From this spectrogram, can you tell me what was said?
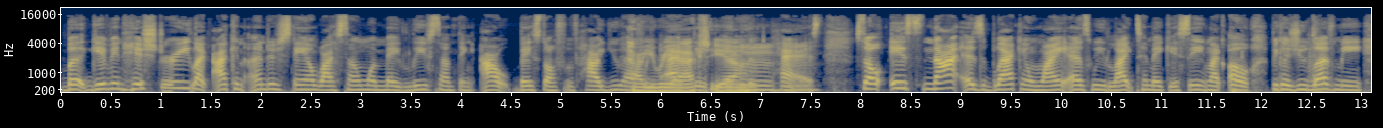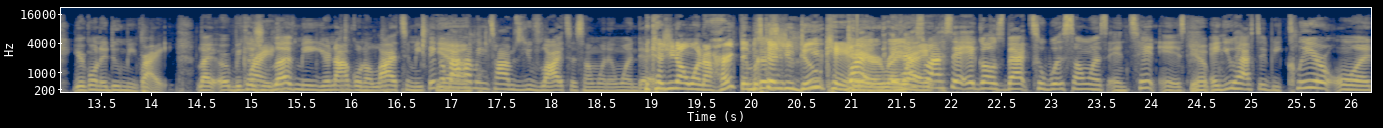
but given history, like I can understand why someone may leave something out based off of how you have How you reacted react, yeah. in the Mhm. past. So it's not as black and white as we like to make it seem. Like, oh, because you love me, you're going to do me right. Like, or because you love me, you're not going to lie to me. Think Yeah. about how many times you've lied to someone in one day. Because you don't want to hurt them, because, you, do care. Care, right. And that's why I say it goes back to what someone's intent is. Yep. And you have to be clear on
